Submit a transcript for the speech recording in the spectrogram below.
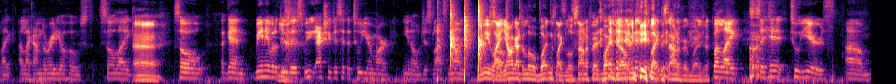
like I- like I'm the radio host. So like Uh, so again, being able to do Yeah. this, we actually just hit the two year mark. You know, just last month. we need like y'all got the little buttons, like the little sound effect buttons, yo. We need like the sound effect buttons, yo. But like to hit two years, um,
